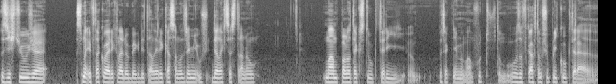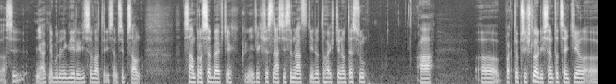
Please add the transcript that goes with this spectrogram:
zjišťuju, že jsme i v takové rychlé době, kdy ta lirika samozřejmě už jde lehce stranou. Mám plno textů, který, eh, řekněme, mám furt v tom uvozovkách, v tom šuplíku, které asi nějak nebudu nikdy releaseovat, který jsem si psal sám pro sebe v těch, těch 16-17, do toho ještě notesu. A Uh, pak to přišlo, když jsem to cítil, uh,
